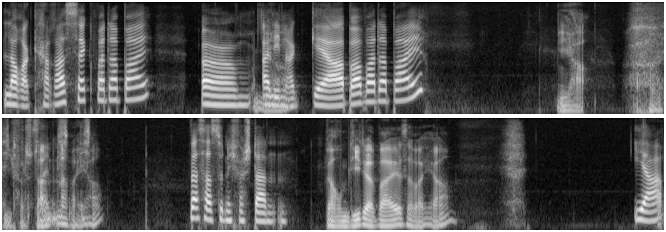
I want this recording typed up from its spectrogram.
Laura Karasek war dabei. Ähm, Ja. Alina Gerber war dabei. Ja. Habe ich nicht verstanden, aber ja. Was hast du nicht verstanden? Warum die dabei ist, aber ja. Ja,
